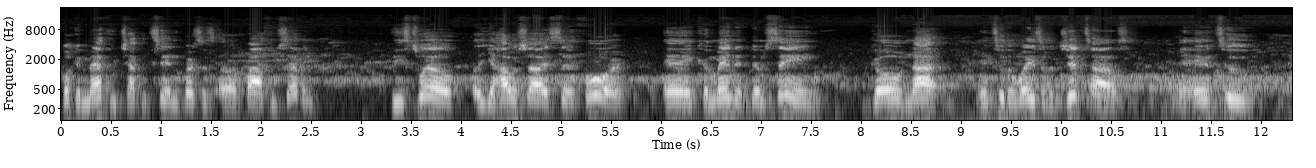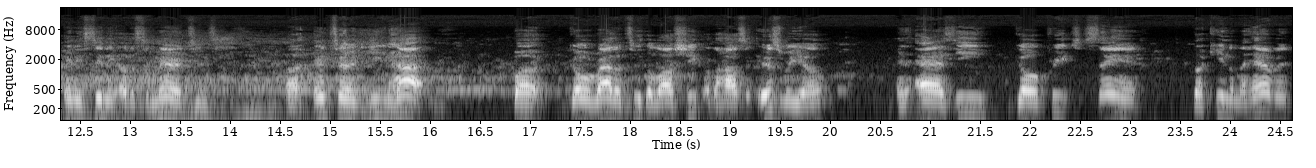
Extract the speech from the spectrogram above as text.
book of Matthew, chapter 10, verses uh, 5 through 7. These 12, uh, Yahushua sent forward and commanded them, saying, Go not into the ways of the Gentiles and into any city of the Samaritans. Uh, enter ye not, but go rather to the lost sheep of the house of Israel. And as ye go preach, saying, The kingdom of heaven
